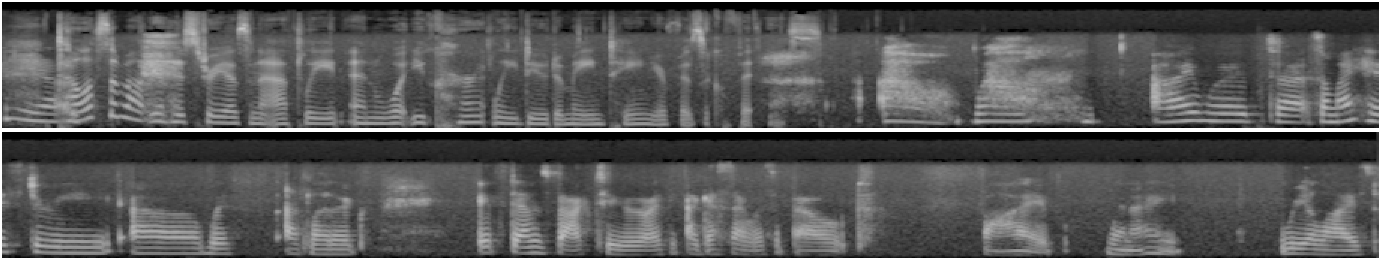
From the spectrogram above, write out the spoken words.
Tell us about your history as an athlete and what you currently do to maintain your physical fitness. Oh, well, I would. Uh, so, my history uh, with athletics, it stems back to, I, th- I guess I was about five when I realized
